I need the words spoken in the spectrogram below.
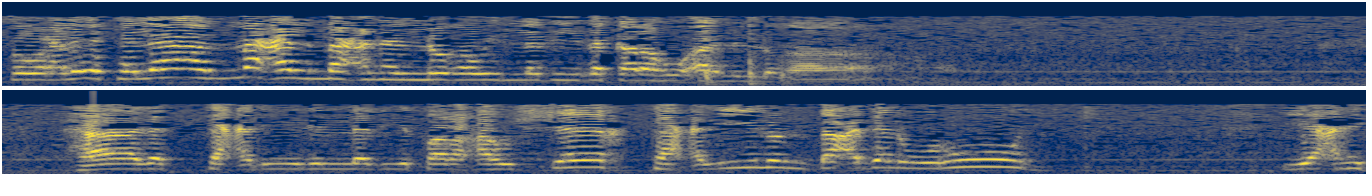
تصور عليه يتلائم مع المعنى اللغوي الذي ذكره أهل اللغة. هذا التعليل الذي طرحه الشيخ تعليل بعد الورود. يعني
